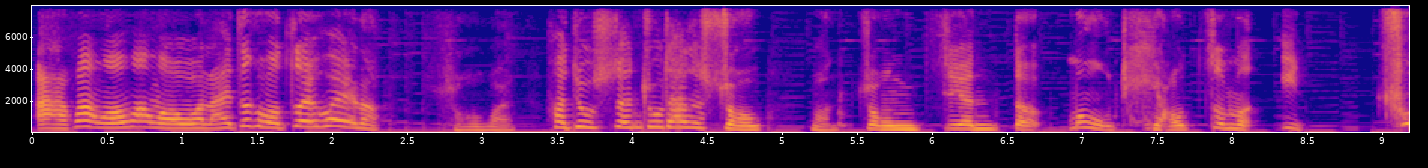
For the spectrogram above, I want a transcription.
啊，换我，换我，我来，这个我最会了。”说完，他就伸出他的手，往中间的木条这么一戳。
